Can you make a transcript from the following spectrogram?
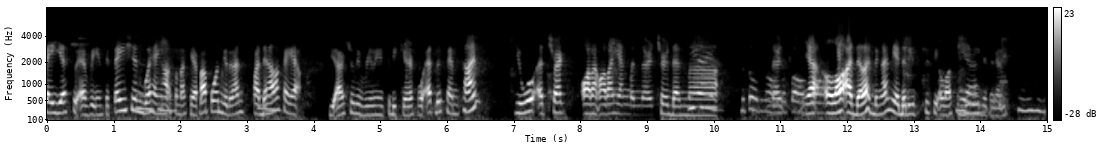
say yes to every invitation. Gue hang out sama siapa pun gitu kan. Padahal kayak you actually really need to be careful. At the same time you will attract orang-orang yang menurture dan me Iya, betul, betul, nur- betul. ya betul. lo adalah dengan ya dari sisi lo sendiri Iya. gitu kan. Mhm.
